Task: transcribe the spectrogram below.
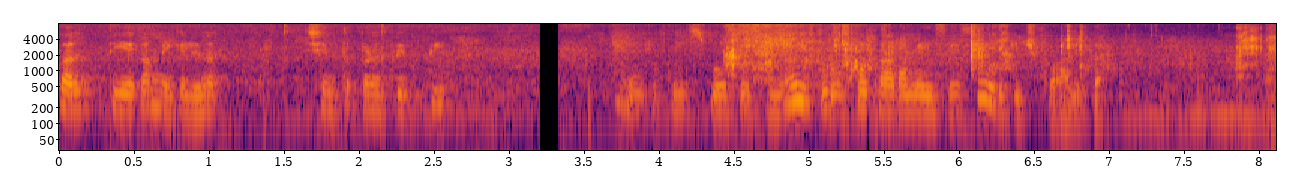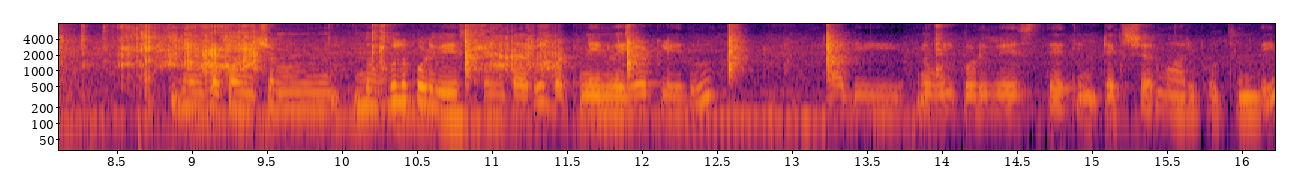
పల్ప్ తీయగా మిగిలిన చింతపండు పిప్పి దీంట్లో పులుసు పోసేసాను. ఇప్పుడు ఉప్పు కారం వేసేసి ఉడికించుకోవాలి ఇక. దీంట్లో కొంచెం నువ్వుల పొడి వేసుకుంటారు బట్ నేను వేయట్లేదు. అది నువ్వుల పొడి వేస్తే దీని టెక్స్చర్ మారిపోతుంది.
